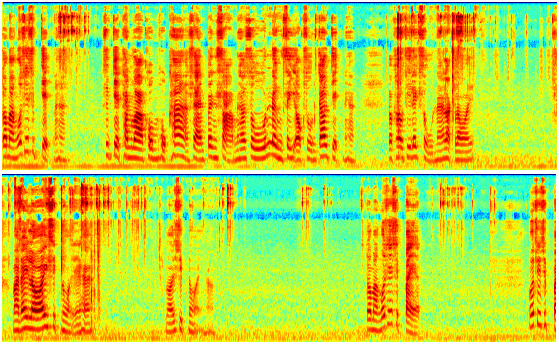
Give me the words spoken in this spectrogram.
ต่อมางวดที่สิบเจ็ดนะคะสิบเจ็ดธันวาคมหกห้าแสนเป็นสามนะคะศูนย์หนึ่งสี่ออกศูนย์เก้าเจ็ดนะคะ ก็เข้าที่เลขศูนย์นะ หลักร้อย มาได้ร้อยสิบหน่วยนะคะ ร้อยสิบหน่วยนะต่อมางวดที่สิบแปดงวดที่สิบแป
